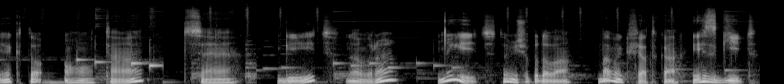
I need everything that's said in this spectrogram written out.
jak to... O, tak. C. Git, dobra. No git, to mi się podoba. Mamy kwiatka, jest git.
